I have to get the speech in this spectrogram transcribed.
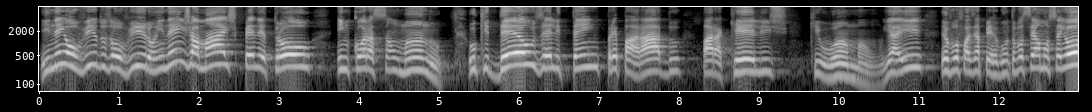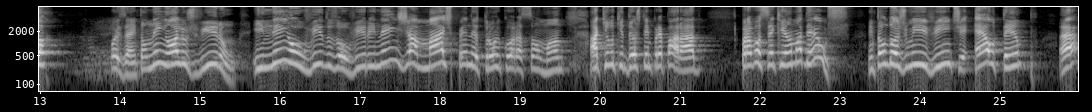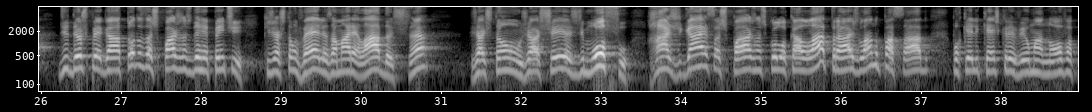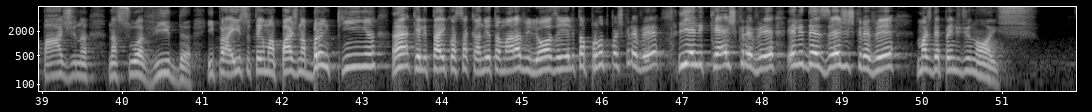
e nem ouvidos ouviram, e nem jamais penetrou em coração humano o que Deus ele tem preparado para aqueles que o amam. E aí eu vou fazer a pergunta: você ama o Senhor? Pois é, então nem olhos viram, e nem ouvidos ouviram, e nem jamais penetrou em coração humano aquilo que Deus tem preparado para você que ama Deus. Então 2020 é o tempo é, de Deus pegar todas as páginas, de repente, que já estão velhas, amareladas, né? já estão já cheias de mofo, rasgar essas páginas, colocar lá atrás, lá no passado, porque ele quer escrever uma nova página na sua vida. E para isso tem uma página branquinha, né, que ele está aí com essa caneta maravilhosa e ele está pronto para escrever. E ele quer escrever, ele deseja escrever, mas depende de nós.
